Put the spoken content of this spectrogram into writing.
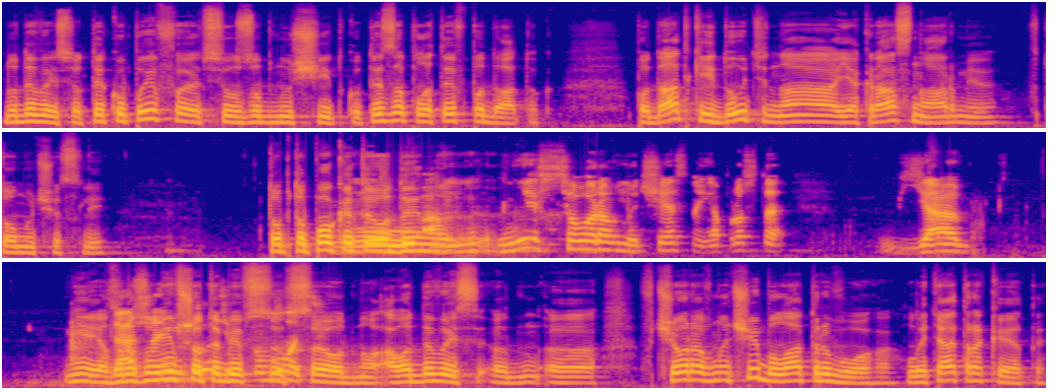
Ну дивись, от ти купив цю зубну щітку, ти заплатив податок. Податки йдуть на якраз на армію, тому числі. Тобто, поки ти Ну, один. а мені все одно, чесно, Я просто... Я... Ні, я зрозумів, що тобі все, все одно. А от дивись, е, е, вчора вночі була тривога, летять ракети.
